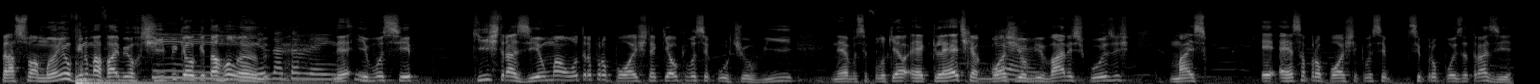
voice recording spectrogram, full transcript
pra sua mãe, ou vir numa vibe worship, que é o que tá Sim, rolando Exatamente. né? E você quis trazer uma outra proposta, que é o que você curte ouvir, né? Você falou que é, é eclética, gosta de É. ouvir várias coisas, mas é essa proposta que você se propôs a trazer.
